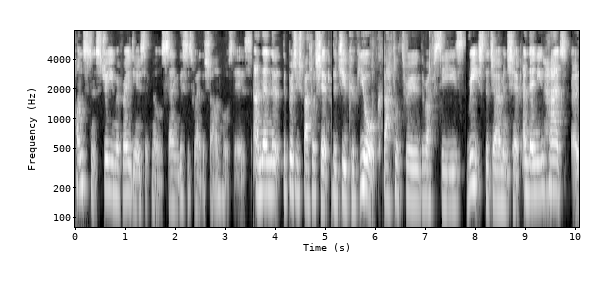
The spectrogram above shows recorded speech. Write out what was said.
constant stream of radio signals saying this is where the Scharnhorst is. And then the, the British battleship, the Duke of York, battled through the rough seas, reached the German ship, and then you had uh,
